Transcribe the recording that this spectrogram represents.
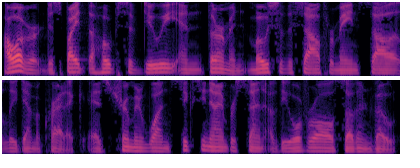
However, despite the hopes of Dewey and Thurmond, most of the South remained solidly Democratic, as Truman won 69% of the overall Southern vote.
